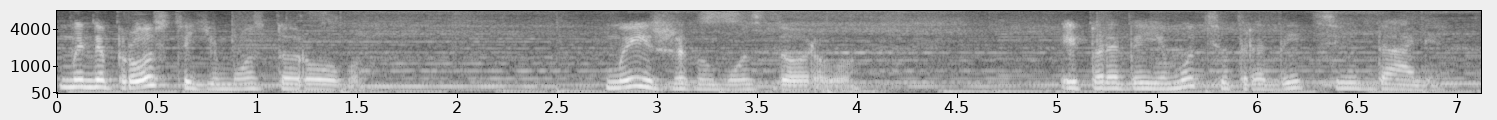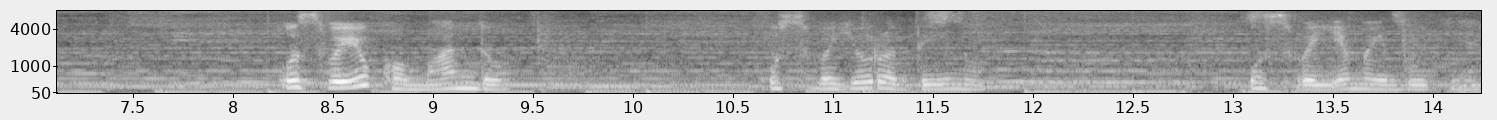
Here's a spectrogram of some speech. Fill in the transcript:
Ми не просто їмо здорово, ми й живемо здорово. І передаємо цю традицію далі. У свою команду, у свою родину, у своє майбутнє.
